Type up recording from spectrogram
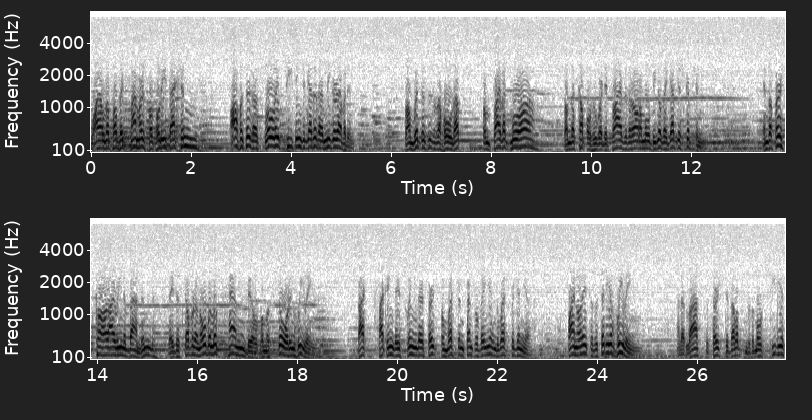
While the public clamors for police action, officers are slowly piecing together their meager evidence. From witnesses of the holdup, from Private Moore, from the couple who were deprived of their automobile, they get descriptions. In the first car Irene abandoned, they discover an overlooked handbill from a store in Wheeling. Backtracking, they swing their search from western Pennsylvania into West Virginia. Finally, to the city of Wheeling. And at last, the search develops into the most tedious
